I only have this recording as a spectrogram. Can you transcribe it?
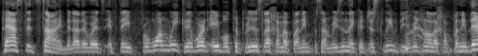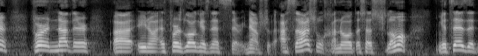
past its time. In other words, if they for one week they weren't able to produce lechem apanim for some reason, they could just leave the original lechem panim there for another, uh, you know, for as long as necessary. Now, asara shulchanot asas shlomo. It says that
